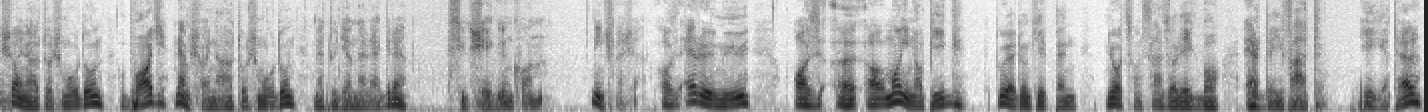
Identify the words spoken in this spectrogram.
sajnálatos módon, vagy nem sajnálatos módon, mert ugye melegre szükségünk van. Nincs mese. Az erőmű az a mai napig tulajdonképpen 80%-ba erdei fát éget el,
